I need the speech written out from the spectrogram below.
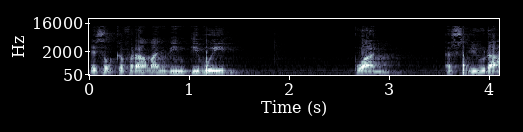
és el que farà l'any 28 quan escriurà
